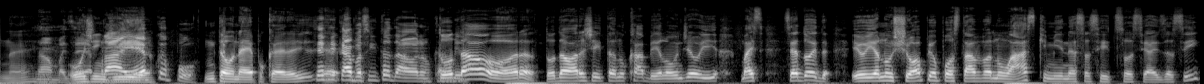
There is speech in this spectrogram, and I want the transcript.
né? Não, mas Hoje era em dia. época, pô. Então, na época era Você é- ficava assim toda hora no cabelo. Toda hora, toda hora ajeitando o cabelo, onde eu ia. Mas você é doida? Eu ia no shopping, eu postava no Ask Me nessas redes sociais assim,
